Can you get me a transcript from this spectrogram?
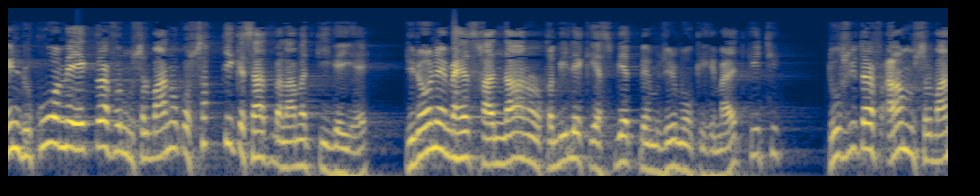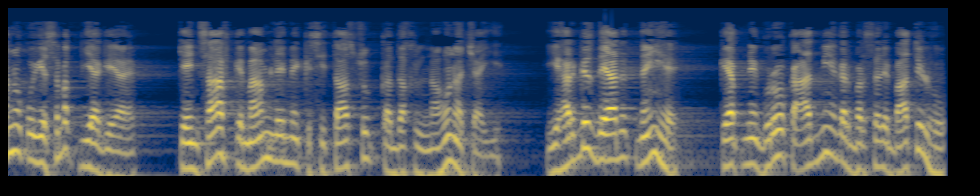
ان رکوعوں میں ایک طرف ان مسلمانوں کو سختی کے ساتھ ملامت کی گئی ہے، جنہوں نے محض خاندان اور قبیلے کی عصبیت میں مجرموں کی حمایت کی تھی۔ دوسری طرف عام مسلمانوں کو یہ سبق دیا گیا ہے کہ انصاف کے معاملے میں کسی تعصب کا دخل نہ ہونا چاہیے۔ یہ ہرگز دیانت نہیں ہے کہ اپنے گروہ کا آدمی اگر برسر باطل ہو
